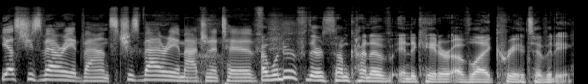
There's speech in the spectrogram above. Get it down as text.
yes, she's very advanced, she's very imaginative. I wonder if there's some kind of indicator of like creativity.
